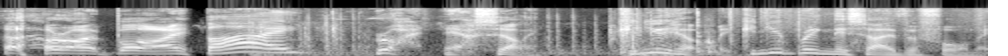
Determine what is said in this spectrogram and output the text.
All right, bye. Bye. Right, now, Sally, can you help me? Can you bring this over for me?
